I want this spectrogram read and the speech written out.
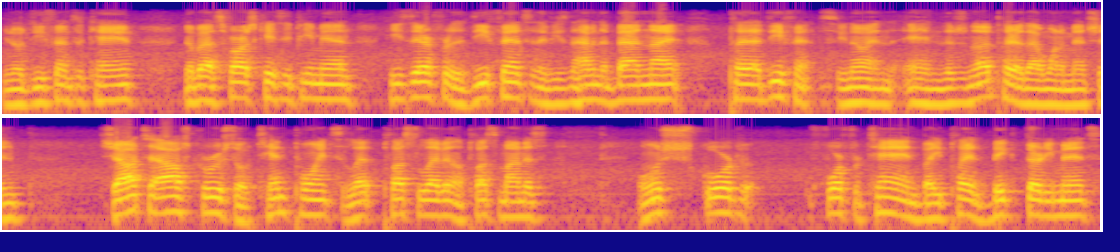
You know, defensive came. You know, but as far as KCP, man, he's there for the defense, and if he's having a bad night, play that defense. You know, and and there's another player that I want to mention. Shout out to Alex Caruso, 10 points, plus 11, a plus minus. Almost scored 4 for 10, but he played a big 30 minutes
